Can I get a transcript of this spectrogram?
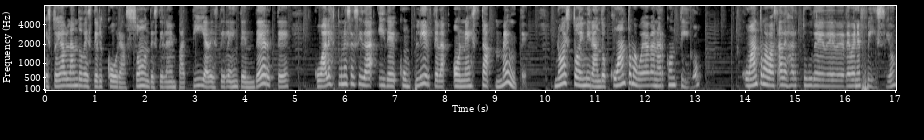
Estoy hablando desde el corazón, desde la empatía, desde el entenderte cuál es tu necesidad y de cumplírtela honestamente. No estoy mirando cuánto me voy a ganar contigo, cuánto me vas a dejar tú de, beneficio,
